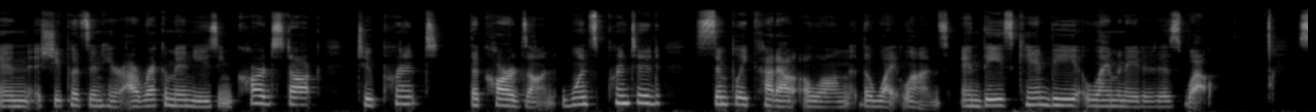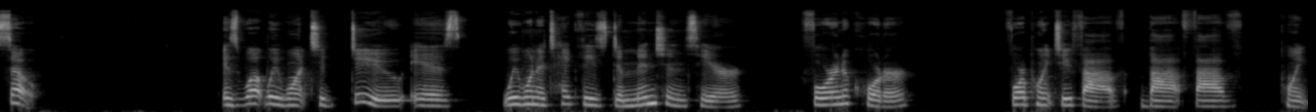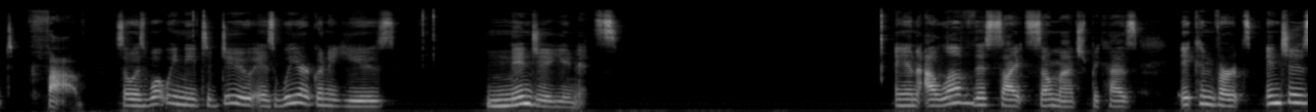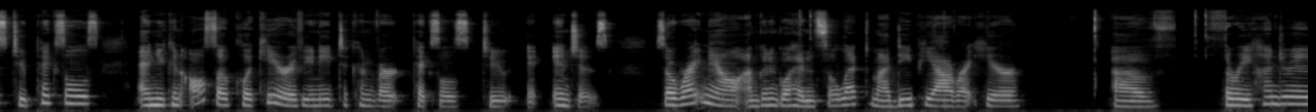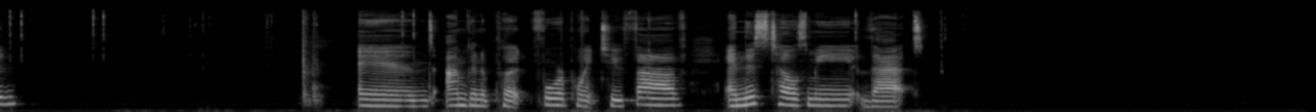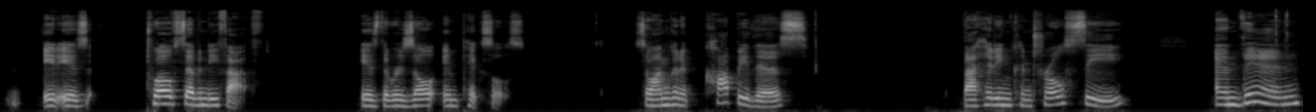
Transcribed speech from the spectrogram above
And she puts in here, I recommend using cardstock to print the cards on. Once printed, simply cut out along the white lines. And these can be laminated as well. So is what we want to do is we want to take these dimensions here, four and a quarter, 4.25 by 5.5. So is what we need to do is we are going to use ninja units. And I love this site so much because it converts inches to pixels and you can also click here if you need to convert pixels to inches. So right now, I'm going to go ahead and select my DPI right here of 300. and I'm going to put 4.25 and this tells me that it is 1275 is the result in pixels. So I'm going to copy this by hitting Control C and then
